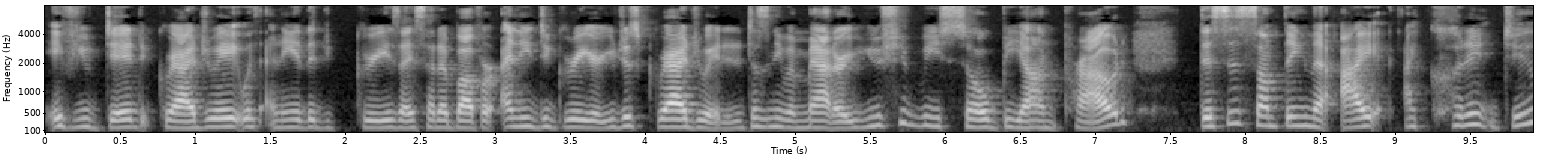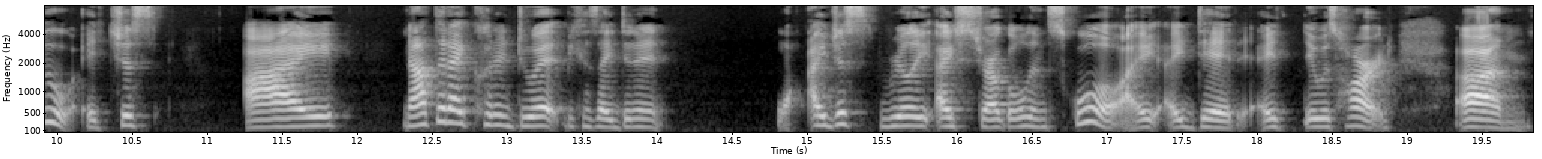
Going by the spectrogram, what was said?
if you did graduate with any of the degrees I said above, or any degree, or you just graduated, it doesn't even matter. You should be so beyond proud. This is something that I I couldn't do. It just I not that I couldn't do it because I didn't I just really I struggled in school. I I did. It it was hard. Um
